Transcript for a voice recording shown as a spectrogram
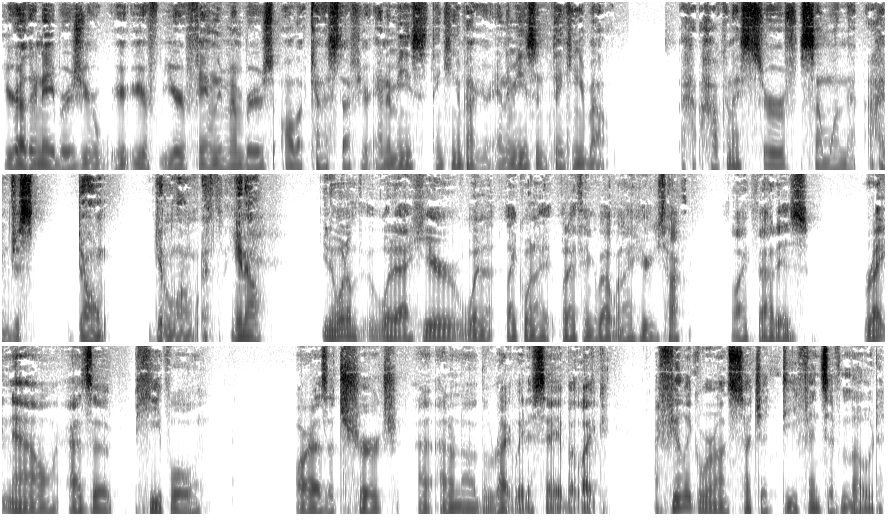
your other neighbors, your your your, your family members, all that kind of stuff, your enemies, thinking about your enemies and thinking about how can I serve someone that I'm just don't get along with, you know? You know what I'm what I hear when like when I what I think about when I hear you talk like that is right now as a people or as a church, I, I don't know the right way to say it, but like I feel like we're on such a defensive mode.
